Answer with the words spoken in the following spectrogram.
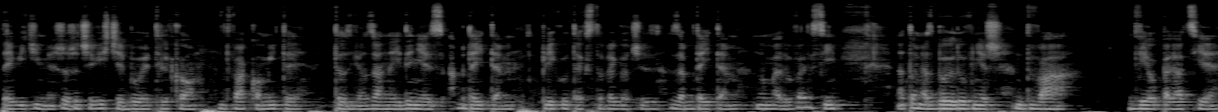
Tutaj widzimy, że rzeczywiście były tylko dwa komity, to związane jedynie z update'em pliku tekstowego czy z update'em numeru wersji. Natomiast były również dwa, dwie operacje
